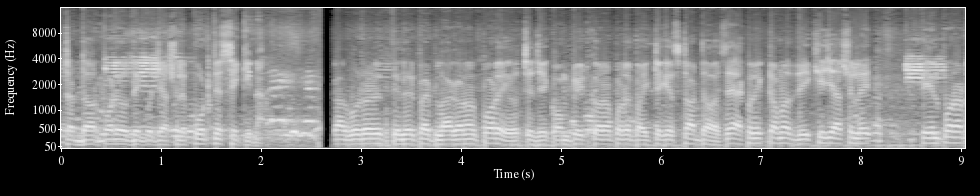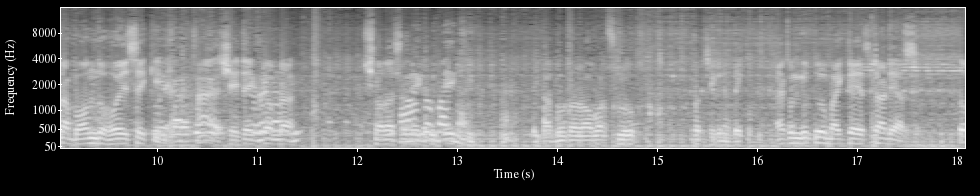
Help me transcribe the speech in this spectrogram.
স্টার্ট দেওয়ার পরেও দেখব যে আসলে পড়তেছে কিনা। কার্বোরেটরের তেলের পাইপ লাগানোর পরে হচ্ছে যে কমপ্লিট করার পরে বাইকটাকে স্টার্ট দেওয়া হয়েছে। এখন একটু আমরা দেখি যে আসলে তেল পড়াটা বন্ধ হয়েছে কি হ্যাঁ সেটা একটু আমরা সরাসরি একটু দেখি। কার্বোরেটর ওভারফ্লো হচ্ছে কিনা দেখুন। এখন কিন্তু বাইকটা স্টার্টে আছে। তো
